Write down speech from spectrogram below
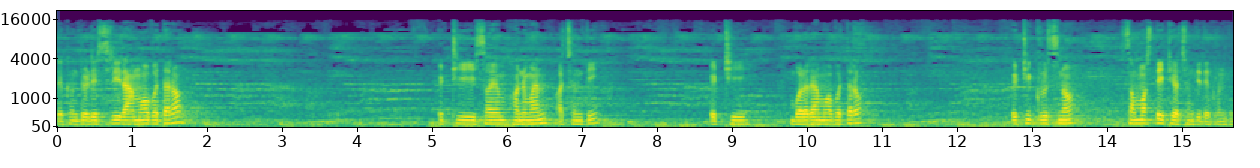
ଦେଖନ୍ତୁ ଏଠି ଶ୍ରୀରାମ ଅବତାର ଏଠି ସ୍ୱୟଂ ହନୁମାନ ଅଛନ୍ତି ଏଠି ବଳରାମ ଅବତାର ଏଠି କୃଷ୍ଣ ସମସ୍ତେ ଏଠି ଅଛନ୍ତି ଦେଖନ୍ତୁ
